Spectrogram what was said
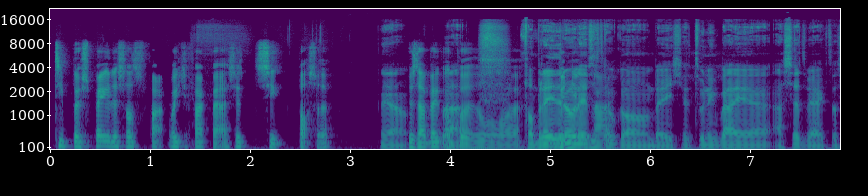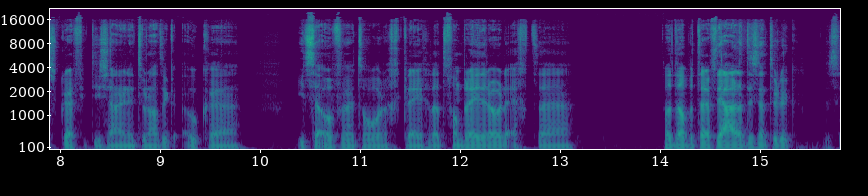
type spelers wat, wat je vaak bij AZ ziet passen. Ja. Dus daar ben ik ook Ja. wel heel eh, Van Brederode heeft het ook wel een beetje. Toen ik bij eh, AZ werkte als graphic designer, toen had ik ook eh, iets daarover te horen gekregen. Dat Van Brederode echt, wat dat betreft, ja, dat is natuurlijk dat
